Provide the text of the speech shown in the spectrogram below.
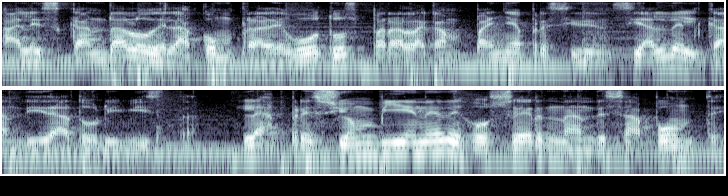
al escándalo de la compra de votos para la campaña presidencial del candidato uribista. La expresión viene de José Hernández Aponte,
